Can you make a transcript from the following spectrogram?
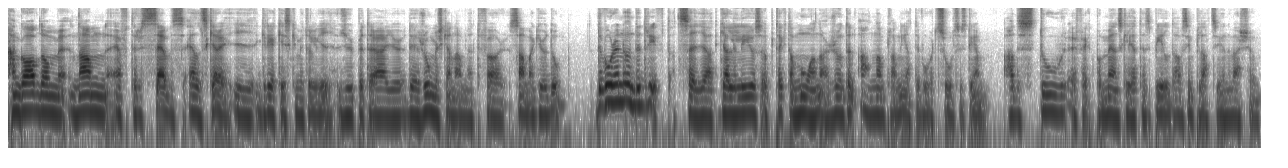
Han gav dem namn efter Zeus älskare i grekisk mytologi. Jupiter är ju det romerska namnet för samma gudom. Det vore en underdrift att säga att Galileos upptäckt av månar runt en annan planet i vårt solsystem hade stor effekt på mänsklighetens bild av sin plats i universum.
